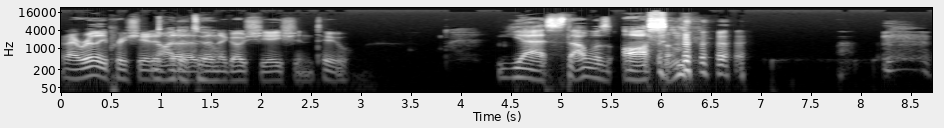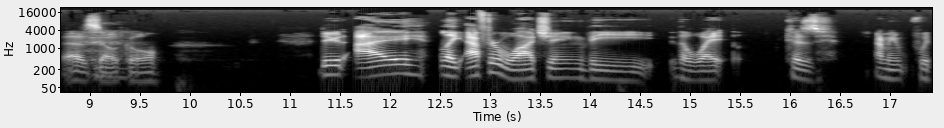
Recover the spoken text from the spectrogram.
And I really appreciated No, the, the negotiation too. Yes, that was awesome. that was so cool. Dude, I like after watching the the way cuz I mean with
